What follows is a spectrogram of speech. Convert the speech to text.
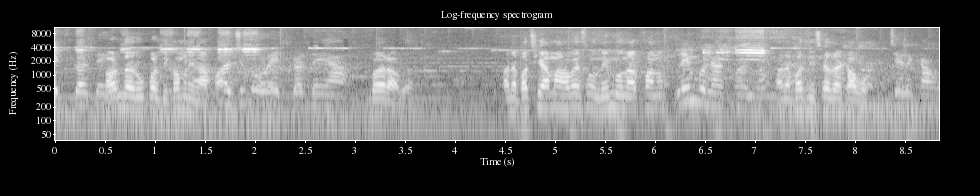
એડ કરી દે. હળદર ઉપરથી ખમણી નાખવા અજમો એડ કરી દે હા. બરાબર. અને પછી આમાં હવે શું લીંબુ નાખવાનું? લીંબુ નાખવાનું. અને પછી છેલ્લે કાવો છેલ્લે કાવો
